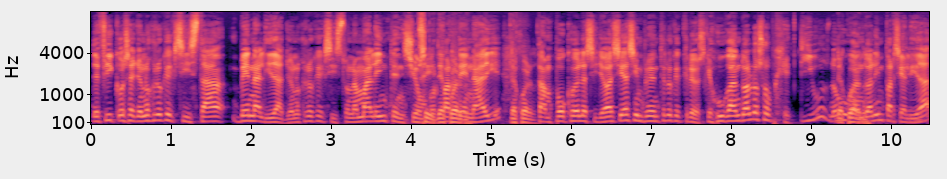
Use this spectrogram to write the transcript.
de Fico. O sea, yo no creo que exista venalidad, yo no creo que exista una mala intención Sí, por de parte de nadie. de acuerdo. Tampoco de la silla vacía, simplemente lo que creo es que jugando a los objetivos, ¿no? Jugando a la imparcialidad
